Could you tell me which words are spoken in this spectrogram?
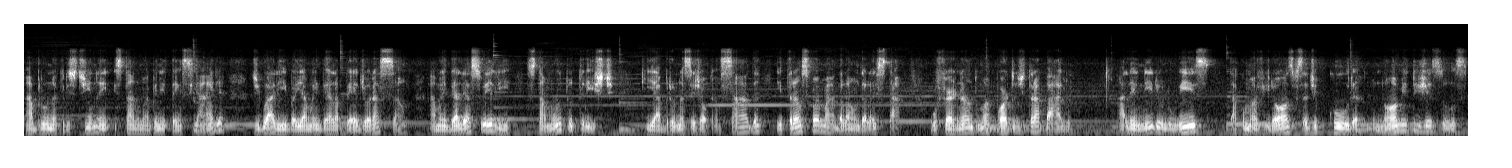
A Bruna Cristina está numa penitenciária de Guariba e a mãe dela pede oração. A mãe dela é a Sueli, está muito triste que a Bruna seja alcançada e transformada lá onde ela está. O Fernando, uma porta de trabalho. A Lenírio Luiz está com uma virose, precisa de cura, no nome de Jesus.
